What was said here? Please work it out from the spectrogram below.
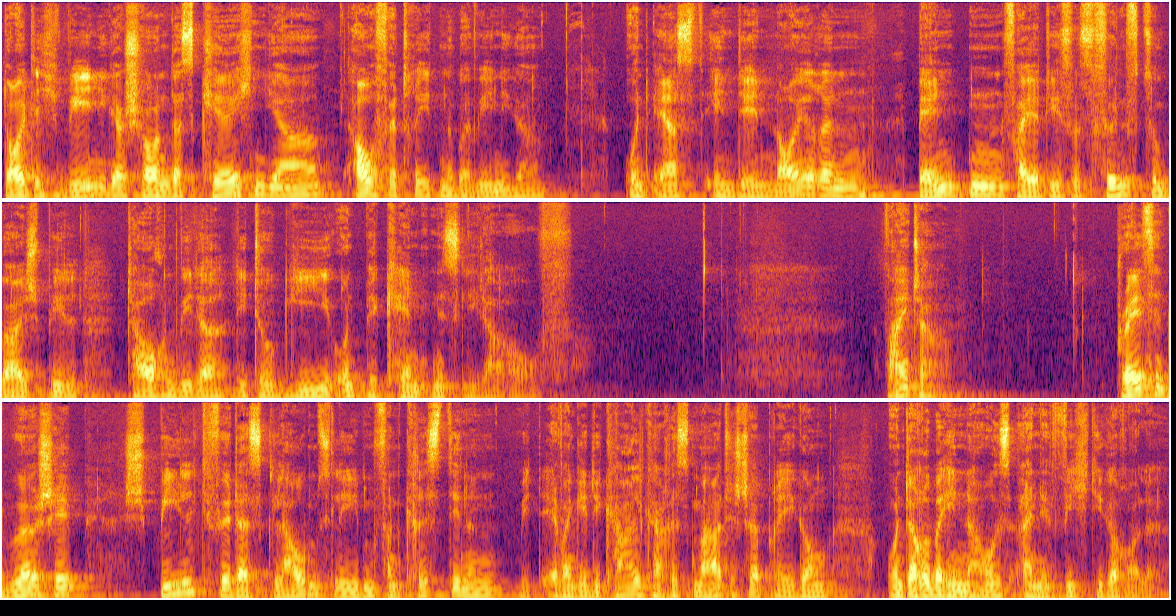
Deutlich weniger schon das Kirchenjahr, auch vertreten, aber weniger. Und erst in den neueren Bänden, Feier Jesus 5 zum Beispiel, tauchen wieder Liturgie und Bekenntnislieder auf. Weiter. Praise and Worship spielt für das Glaubensleben von Christinnen mit evangelikal-charismatischer Prägung und darüber hinaus eine wichtige Rolle.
